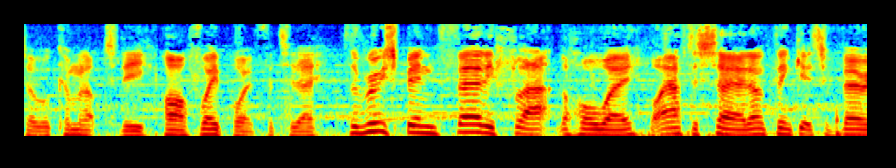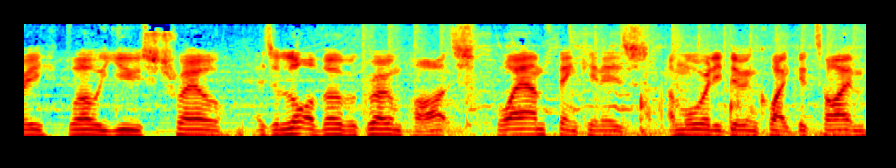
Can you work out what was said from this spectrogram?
So we're coming up to the halfway point for today. The route's been fairly flat the whole way, but I have to say I don't think it's a very well used trail. There's a lot of overgrown parts. What I am thinking is I'm already doing quite good time,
